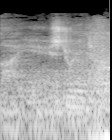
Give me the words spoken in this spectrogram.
fly you straight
